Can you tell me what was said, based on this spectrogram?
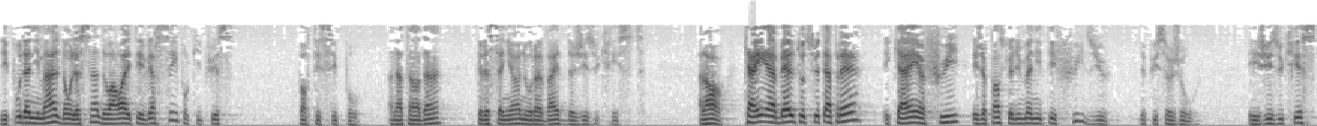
des peaux d'animal dont le sang doit avoir été versé pour qu'il puisse porter ses peaux. En attendant, que le Seigneur nous revête de Jésus-Christ. Alors, Caïn et Abel tout de suite après, et Caïn a fui, et je pense que l'humanité fuit Dieu depuis ce jour. Et Jésus-Christ,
